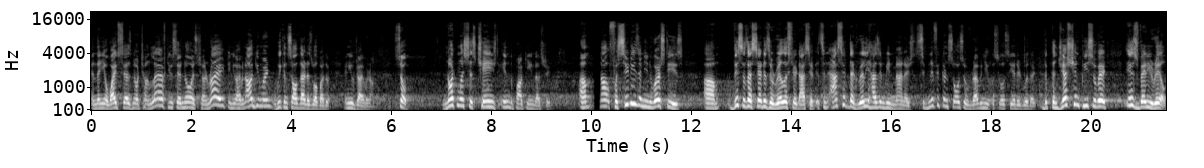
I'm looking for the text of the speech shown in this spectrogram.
and then your wife says, no, turn left, you say, no, it's turn right, and you have an argument, we can solve that as well, by the way, and you drive around. So, not much has changed in the parking industry. Um, now, for cities and universities, um, this, as I said, is a real estate asset. It's an asset that really hasn't been managed, significant source of revenue associated with it. The congestion piece of it is very real.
